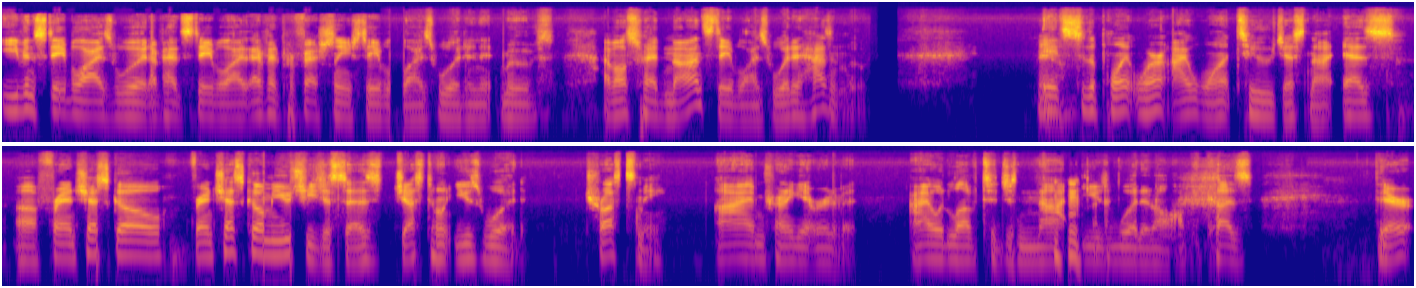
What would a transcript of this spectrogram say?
Even stabilized wood, I've had stabilized. I've had professionally stabilized wood, and it moves. I've also had non-stabilized wood; it hasn't moved. Yeah. It's to the point where I want to just not, as uh, Francesco Francesco Mucci just says, just don't use wood. Trust me, I'm trying to get rid of it. I would love to just not use wood at all because there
